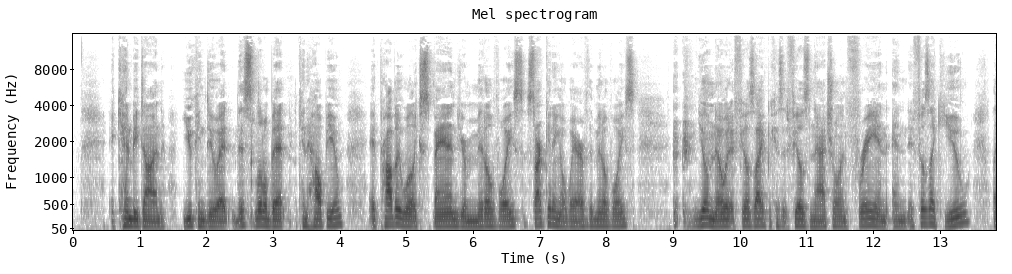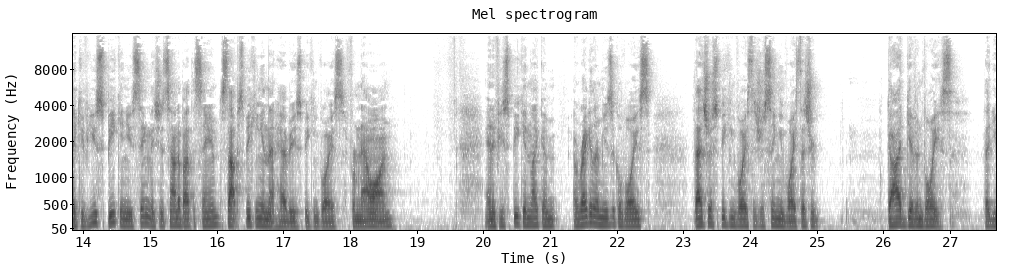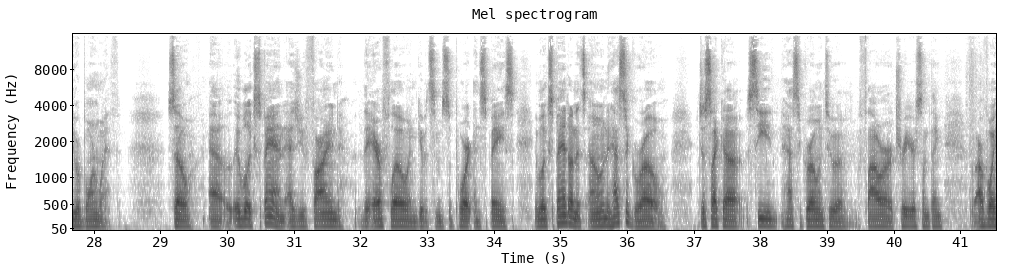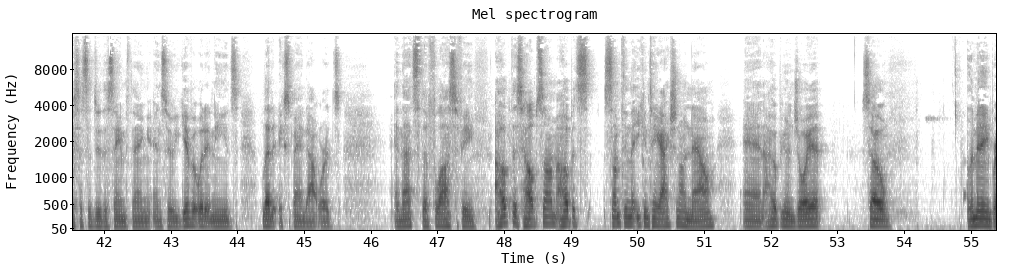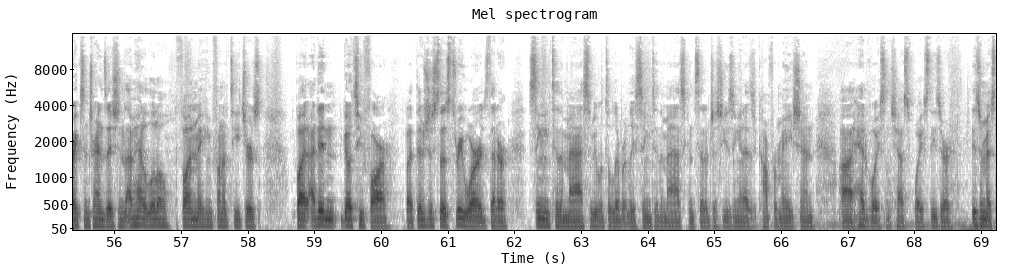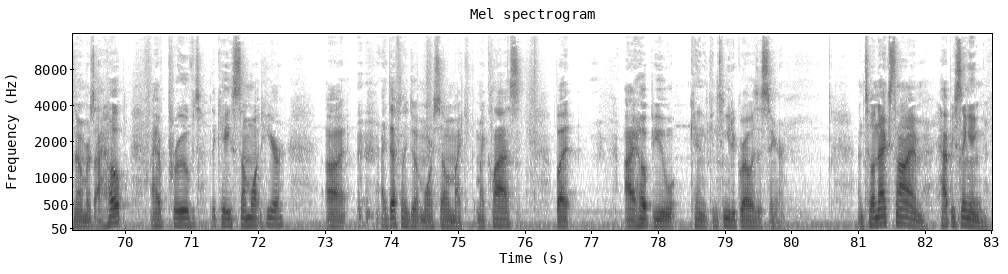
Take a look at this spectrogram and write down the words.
it can be done you can do it this little bit can help you it probably will expand your middle voice start getting aware of the middle voice you'll know what it feels like because it feels natural and free and, and it feels like you. Like if you speak and you sing, they should sound about the same. Stop speaking in that heavy speaking voice from now on. And if you speak in like a, a regular musical voice, that's your speaking voice, that's your singing voice, that's your God given voice that you were born with. So uh, it will expand as you find the airflow and give it some support and space. It will expand on its own. It has to grow just like a seed has to grow into a flower or a tree or something, our voice has to do the same thing. And so you give it what it needs, let it expand outwards. And that's the philosophy. I hope this helps some. I hope it's something that you can take action on now. And I hope you enjoy it. So, eliminating breaks and transitions. I've had a little fun making fun of teachers, but I didn't go too far. But there's just those three words that are singing to the mask. Some people deliberately sing to the mask instead of just using it as a confirmation. Uh, head voice and chest voice. These are these are misnomers. I hope I have proved the case somewhat here. Uh, I definitely do it more so in my my class, but I hope you can continue to grow as a singer. Until next time, happy singing.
